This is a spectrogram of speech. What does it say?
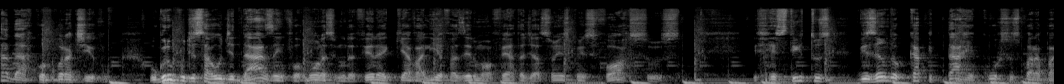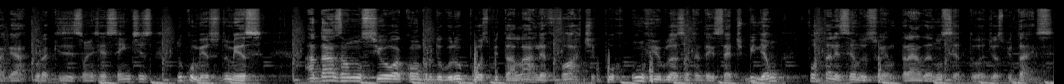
Radar Corporativo. O grupo de saúde DASA informou na segunda-feira que avalia fazer uma oferta de ações com esforços restritos visando captar recursos para pagar por aquisições recentes no começo do mês. A DAS anunciou a compra do grupo hospitalar Leforte por 1,77 bilhão, fortalecendo sua entrada no setor de hospitais.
